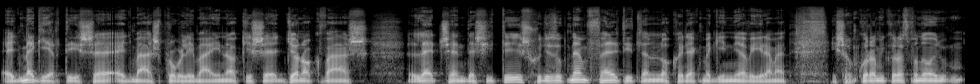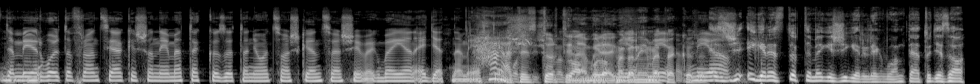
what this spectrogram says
egy megértése egymás problémáinak, és egy gyanakvás lecsendesítés, hogy azok nem feltétlenül akarják meginni a véremet. És akkor, amikor azt mondom, hogy... De miért volt a franciák és a németek között a 80-as, 90-es években ilyen egyet nem értés? Hát Most ez történelmileg... angolok meg a németek mi- között. mi a- Ez, igen, ez történt meg, és zsigerileg van. Tehát, hogy ez a,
